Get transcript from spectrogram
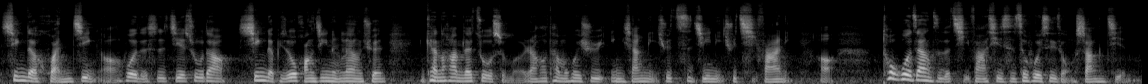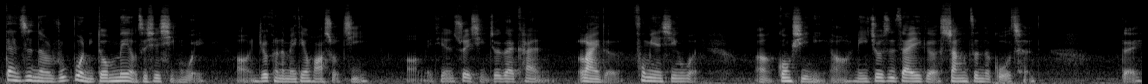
新的环境啊、或者是接触到新的，比如说黄金能量圈，你看到他们在做什么，然后他们会去影响你，去刺激你，去启发你啊、透过这样子的启发，其实这会是一种熵减。但是呢，如果你都没有这些行为啊、你就可能每天划手机。啊，每天睡醒就在看烂的负面新闻，啊，恭喜你啊，你就是在一个熵增的过程，对。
